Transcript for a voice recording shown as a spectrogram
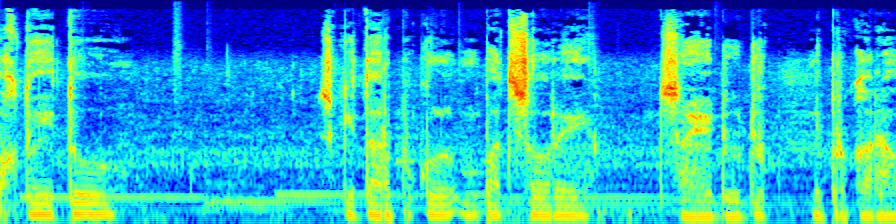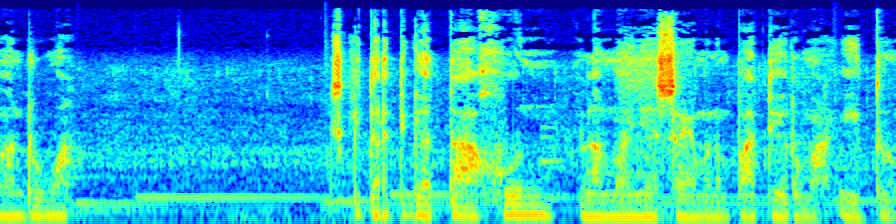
Waktu itu sekitar pukul 4 sore saya duduk di perkarangan rumah. Sekitar tiga tahun lamanya saya menempati rumah itu.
